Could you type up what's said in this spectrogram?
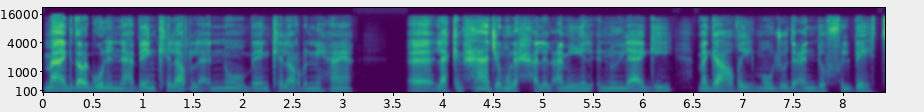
ما أقدر أقول إنها بين كيلر لأنه بين كيلر بالنهاية آه لكن حاجة ملحة للعميل إنه يلاقي مقاضي موجوده عنده في البيت.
